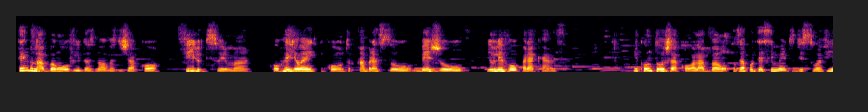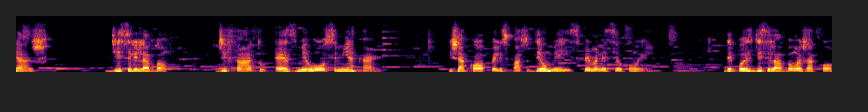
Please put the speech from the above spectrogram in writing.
Tendo Labão ouvido as novas de Jacó, filho de sua irmã, Correu-lhe ao encontro, abraçou, beijou e o levou para casa. E contou Jacó a Labão os acontecimentos de sua viagem. Disse-lhe Labão: De fato, és meu osso e minha carne. E Jacó, pelo espaço de um mês, permaneceu com ele. Depois disse Labão a Jacó:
